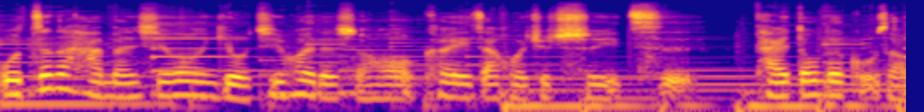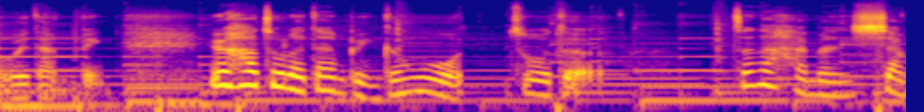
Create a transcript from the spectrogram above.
我真的还蛮希望有机会的时候可以再回去吃一次台东的古早味蛋饼，因为他做的蛋饼跟我做的真的还蛮像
